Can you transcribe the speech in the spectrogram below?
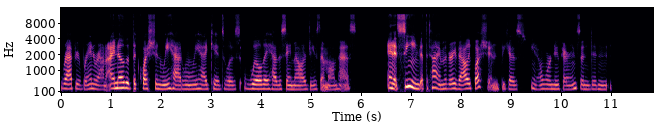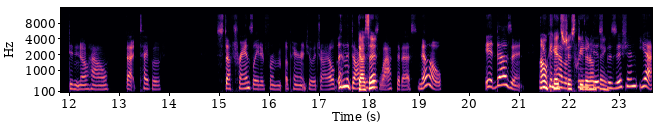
wrap your brain around. I know that the question we had when we had kids was, will they have the same allergies that mom has? And it seemed at the time a very valid question because, you know, we're new parents and didn't didn't know how that type of stuff translated from a parent to a child. And the doctor Does just it? laughed at us. No, it doesn't. You Oh, can kids have a just do their own thing. Yeah,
